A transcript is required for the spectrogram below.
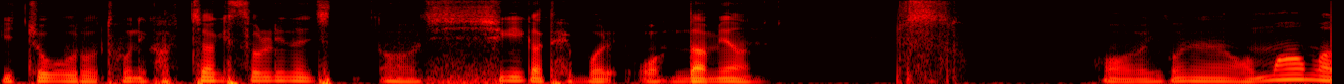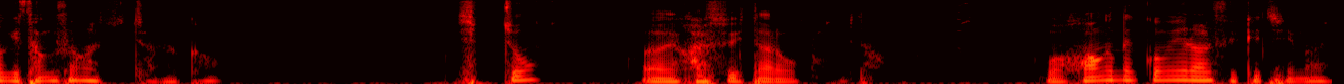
이쪽으로 돈이 갑자기 쏠리는 시- 어, 시기가 돼버리 온다면 어 이거는 어마어마하게 상승할 수 있지 않을까? 10조? 갈수 있다라고 봅니다. 뭐 허황된 꿈이라 할 수 있겠지만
